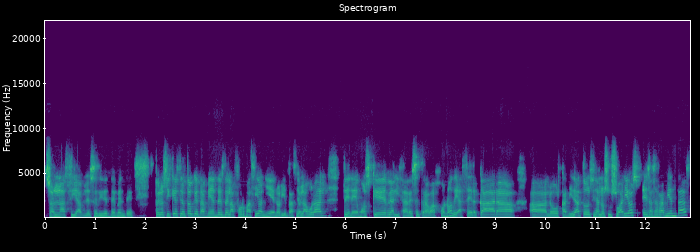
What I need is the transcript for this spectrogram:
Son las fiables, evidentemente. Pero sí que es cierto que también desde la formación y en orientación laboral tenemos que realizar ese trabajo, ¿no? De acercar a, los candidatos y a los usuarios esas herramientas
